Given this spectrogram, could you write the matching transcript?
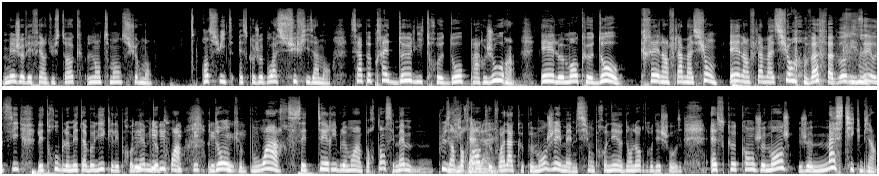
Mais je vais faire du stock lentement, sûrement. Ensuite, est-ce que je bois suffisamment? C'est à peu près 2 litres d'eau par jour. Et le manque d'eau crée l'inflammation. Et l'inflammation va favoriser aussi les troubles métaboliques et les problèmes de poids. Donc, boire, c'est terriblement important. C'est même plus Vital, important que voilà que, que manger, même si on prenait dans l'ordre des choses. Est-ce que quand je mange, je mastique bien?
